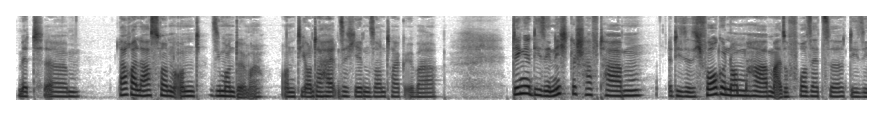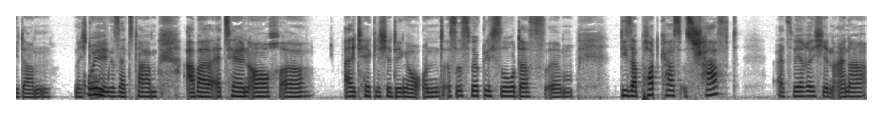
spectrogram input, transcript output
mit ähm, Laura Larsson und Simon Dömer. Und die unterhalten sich jeden Sonntag über Dinge, die sie nicht geschafft haben, die sie sich vorgenommen haben, also Vorsätze, die sie dann nicht Ui. umgesetzt haben, aber erzählen auch äh, alltägliche Dinge. Und es ist wirklich so, dass ähm, dieser Podcast es schafft, als wäre ich in einer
